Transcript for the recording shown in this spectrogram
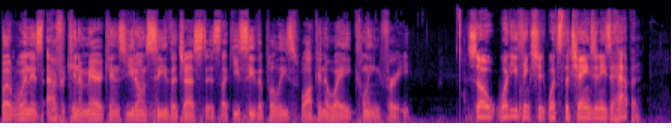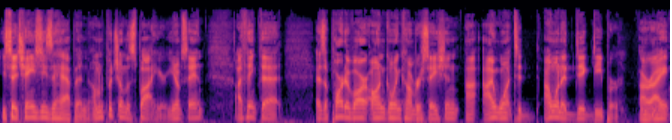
But when it's African Americans, you don't see the justice. Like, you see the police walking away clean free. So, what do you think should? What's the change that needs to happen? You say change needs to happen. I'm going to put you on the spot here. You know what I'm saying? I think that as a part of our ongoing conversation, I, I want to I want to dig deeper. all right.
